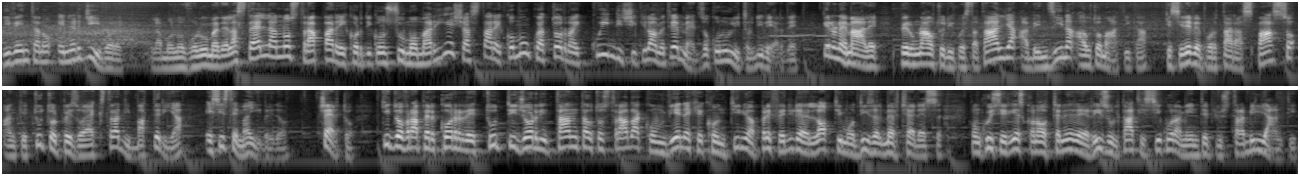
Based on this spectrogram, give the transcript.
diventano energivore. La monovolume della stella non strappa record di consumo, ma riesce a stare comunque attorno ai 15 km e mezzo con un litro di verde, che non è male per un'auto di questa taglia a benzina automatica, che si deve portare a spasso anche tutto il peso extra di batteria e sistema ibrido. Certo, chi dovrà percorrere tutti i giorni tanta autostrada conviene che continui a preferire l'ottimo diesel Mercedes, con cui si riescono a ottenere risultati sicuramente più strabilianti,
